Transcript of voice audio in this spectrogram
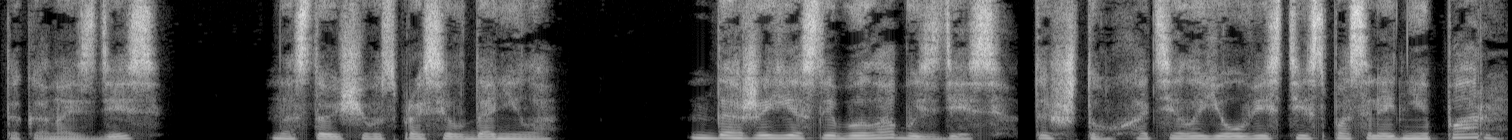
«Так она здесь?» — настойчиво спросил Данила. «Даже если была бы здесь, ты что, хотел ее увести с последней пары?»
